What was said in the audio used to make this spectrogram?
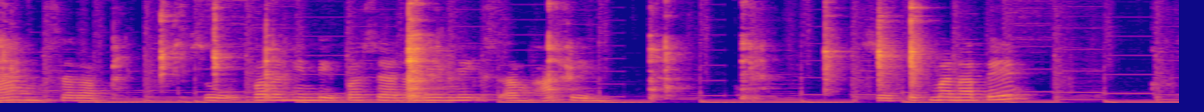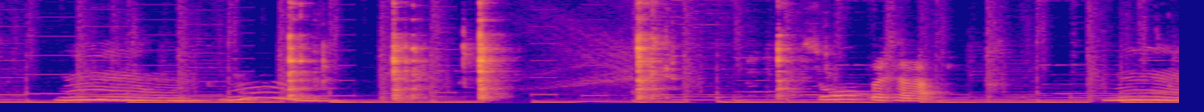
ang sarap. So parang hindi pa siya nami-mix ang asin so tikman natin Mmm. Mmm. Super sarap. Mmm.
